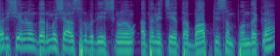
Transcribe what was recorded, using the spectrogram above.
పరిశీలన ధర్మశాస్త్రోపదేశం అతని చేత బాప్తీసం పొందక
